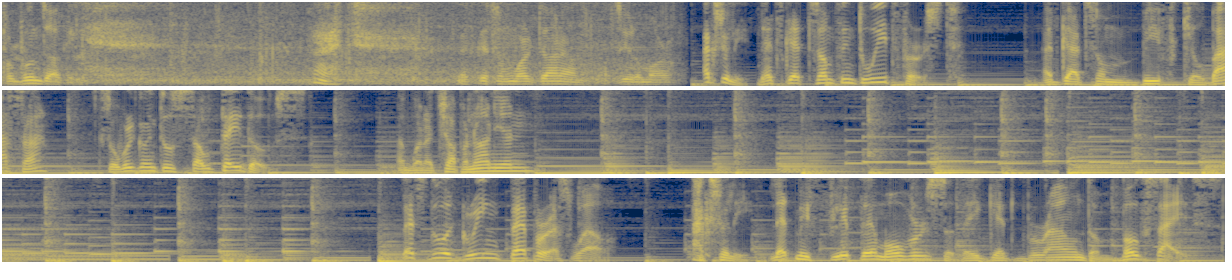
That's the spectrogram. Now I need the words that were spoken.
for boondocking. All right, let's get some work done. I'll, I'll see you tomorrow. Actually, let's get something to eat first. I've got some beef kielbasa, so we're going to saute those. I'm gonna chop an onion. Let's do a green pepper as well. Actually, let me flip them over so they get browned on both sides.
